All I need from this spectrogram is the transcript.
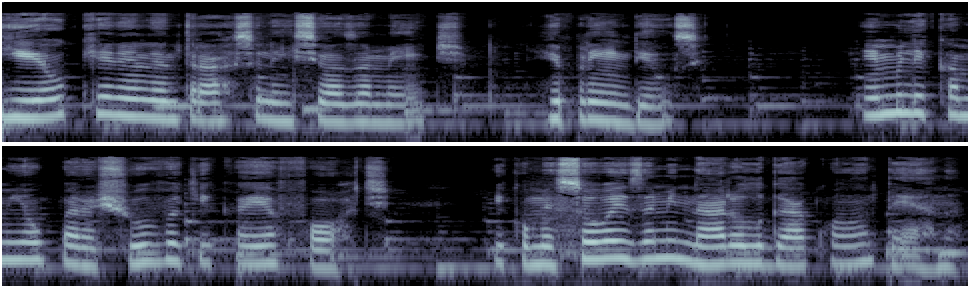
E eu, querendo entrar silenciosamente, repreendeu-se. Emily caminhou para a chuva que caía forte e começou a examinar o lugar com a lanterna,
